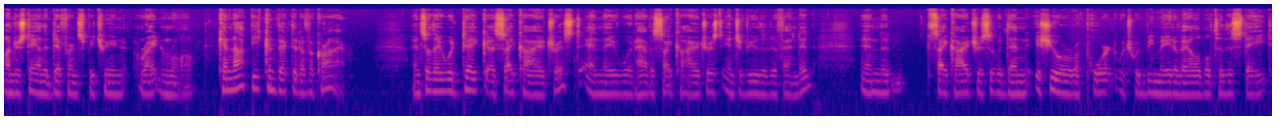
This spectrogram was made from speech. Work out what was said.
understand the difference between right and wrong cannot be convicted of a crime. And so they would take a psychiatrist and they would have a psychiatrist interview the defendant, and the psychiatrist would then issue a report which would be made available to the state.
